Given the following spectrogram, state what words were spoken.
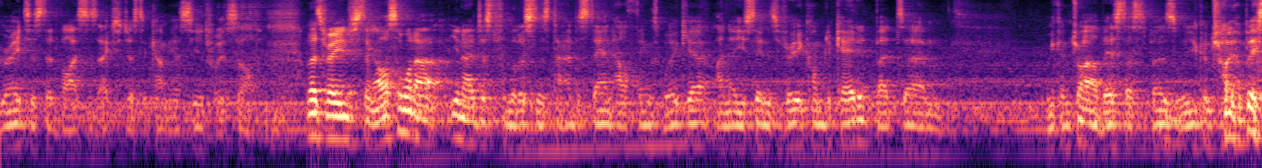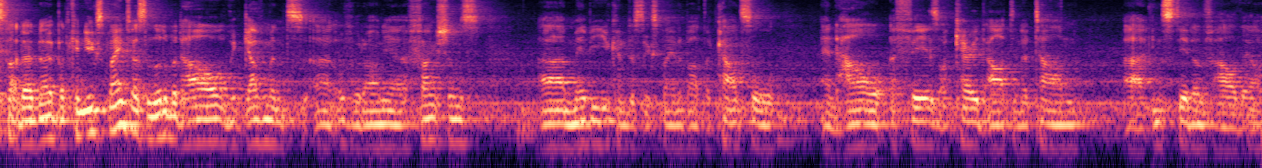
greatest advice is actually just to come here, see it for yourself. Well, that's very interesting. I also want to, you know, just for the listeners to understand how things work here. I know you said it's very complicated, but um, we can try our best, I suppose, or you can try your best, I don't know. But can you explain to us a little bit how the government uh, of Orania functions? Uh, maybe you can just explain about the council and how affairs are carried out in a town uh, instead of how they are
